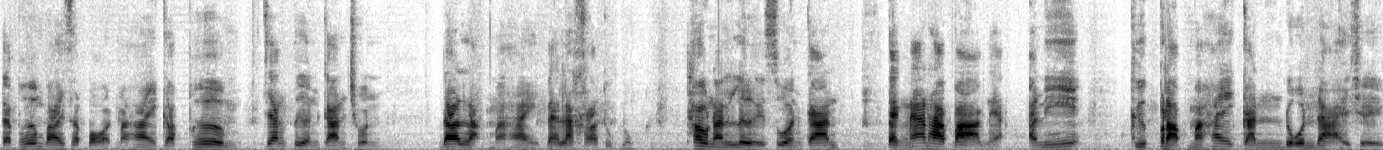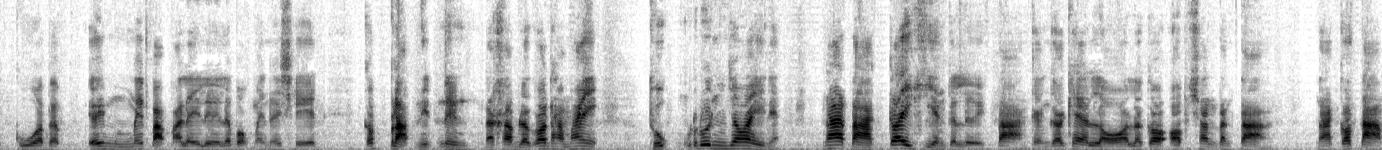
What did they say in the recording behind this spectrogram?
แต่เพิ่มบายสปอร์ตมาให้กับเพิ่มแจ้งเตือนการชนด้านหลังมาให้ แต่ราคาถูกลง เท่านั้นเลยส่วนการแต่งหน้าทาปากเนี่ย อันนี้คือปรับมาให้กันโดนด่าเฉยกลัวแบบเอ้ยมึงไม่ปรับอะไรเลยแล้วบอก minor change ก็ปรับนิดนึงนะครับ แล้วก็ทำให้ทุกรุ่นย่อยเนี่ย หน้าตาใกล้เคียงกันเลย ต่างกันก็แค่ล้อแล้วก็ออปชันต่างๆนะก็ตาม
